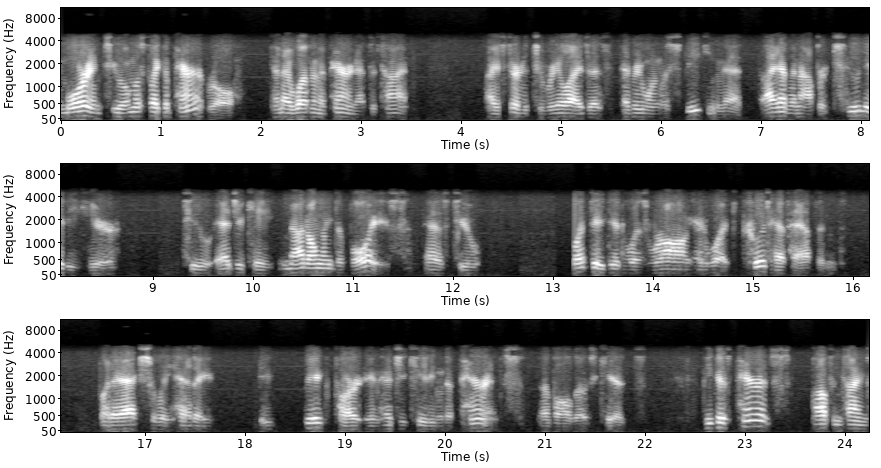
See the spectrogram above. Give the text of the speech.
more into almost like a parent role and I wasn't a parent at the time. I started to realize as everyone was speaking that I have an opportunity here to educate not only the boys as to what they did was wrong and what could have happened, but I actually had a, a big part in educating the parents of all those kids. Because parents oftentimes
